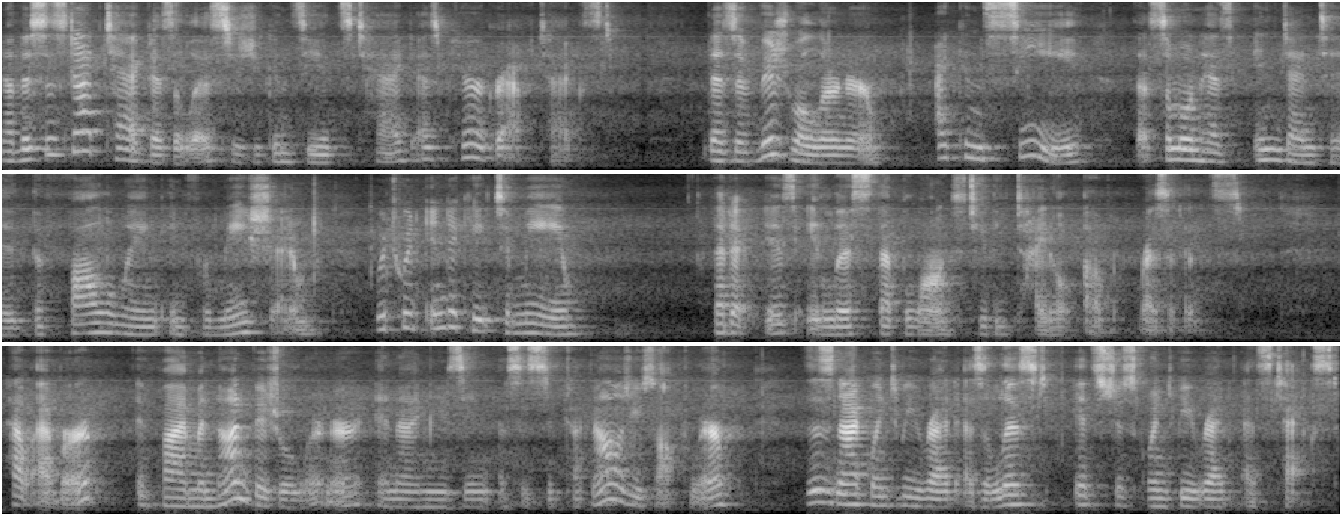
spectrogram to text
Now this is not tagged as a list. As you can see, it's tagged as paragraph text. But as a visual learner, I can see that someone has indented the following information, which would indicate to me that it is a list that belongs to the title of residence. However, if I'm a non-visual learner and I'm using assistive technology software, This is not going to be read as a list, it's just going to be read as text.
